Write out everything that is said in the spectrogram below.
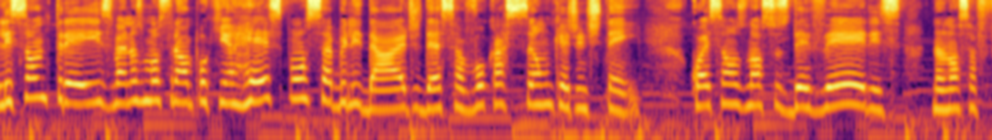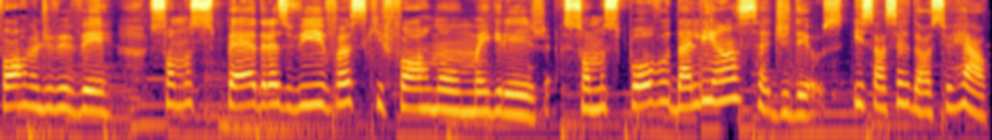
Lição 3 vai nos mostrar um pouquinho a responsabilidade dessa vocação que a gente tem. Quais são os nossos deveres na nossa forma de viver. Somos pedras vivas que formam uma igreja. Somos povo da aliança de Deus e sacerdócio real.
